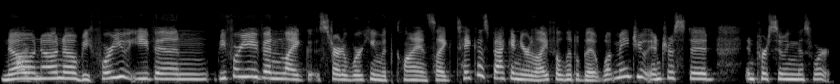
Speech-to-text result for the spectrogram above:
No, I, no, no. Before you even before you even like started working with clients, like take us back in your life a little bit. What made you interested in pursuing this work?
